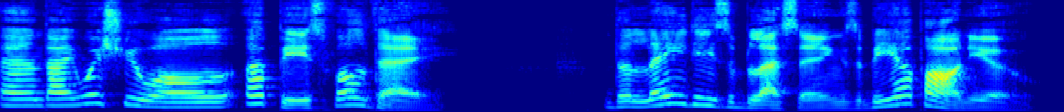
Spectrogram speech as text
and I wish you all a peaceful day. The lady's blessings be upon you.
